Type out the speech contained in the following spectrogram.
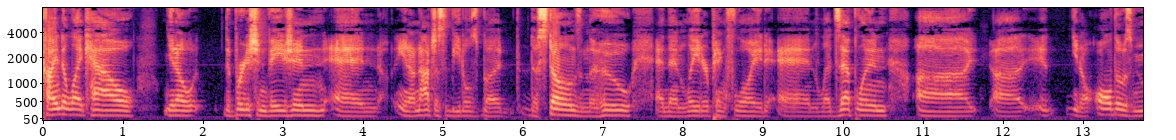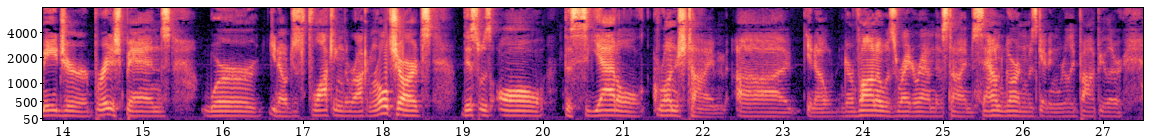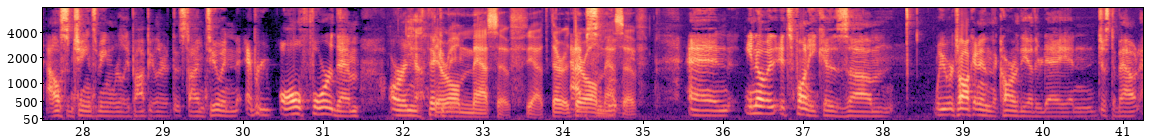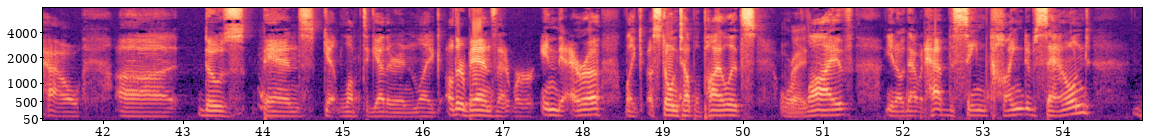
kind of like how you know, the British invasion and, you know, not just the Beatles, but the Stones and the Who, and then later Pink Floyd and Led Zeppelin, uh, uh, it, you know, all those major British bands were, you know, just flocking the rock and roll charts. This was all the Seattle grunge time. Uh, you know, Nirvana was right around this time. Soundgarden was getting really popular. Alice in Chains being really popular at this time too. And every all four of them are in the thick. They're all massive. Yeah, they're they're Absolutely. all massive. And you know, it's funny because um, we were talking in the car the other day and just about how. Uh, those bands get lumped together and like other bands that were in the era like a stone temple pilots or right. live you know that would have the same kind of sound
